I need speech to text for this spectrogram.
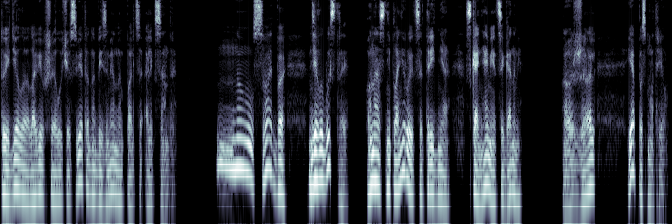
то и дело ловившее лучи света на безымянном пальце Александра. «Ну, свадьба Дело быстрое. У нас не планируется три дня с конями и цыганами. О, жаль, я посмотрел.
